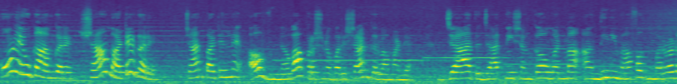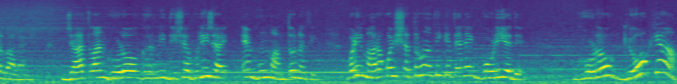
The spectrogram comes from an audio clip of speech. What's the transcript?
કોણ એવું કામ કરે? શા માટે કરે? ચાંદ પાટીલને અવનવા પ્રશ્નો પરેશાન કરવા માંડ્યા. જાત જાતની શંકાઓ મનમાં આંધીની માફક મરવડવા લાગી. જાતવાન ઘોડો ઘરની દિશા ભૂલી જાય એમ હું માનતો નથી. વળી મારો કોઈ શત્રુ નથી કે તેને ગોળીએ દે. ઘોડો ગયો ક્યાં?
